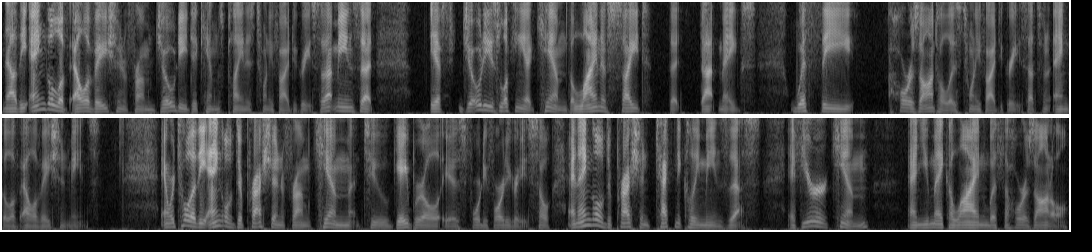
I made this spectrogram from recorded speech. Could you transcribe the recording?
Now the angle of elevation from Jody to Kim's plane is 25 degrees. So that means that if Jody's looking at Kim, the line of sight that that makes with the horizontal is 25 degrees. That's what angle of elevation means. And we're told that the angle of depression from Kim to Gabriel is 44 degrees. So an angle of depression technically means this. If you're Kim and you make a line with the horizontal,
